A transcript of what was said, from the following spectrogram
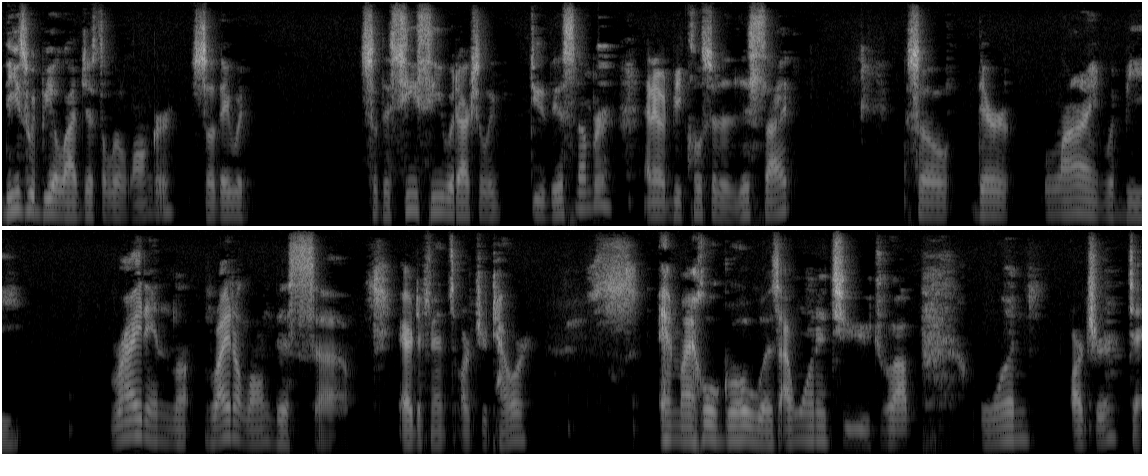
these would be alive just a little longer. So they would, so the CC would actually do this number and it would be closer to this side. So their line would be right in right along this uh, air defense archer tower. And my whole goal was I wanted to drop one archer to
